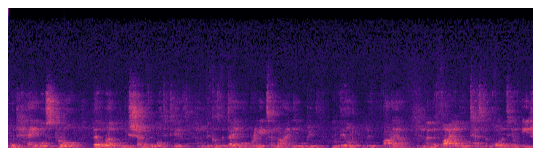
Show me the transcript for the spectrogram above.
wood, hay, or straw, their work will be shown for what it is, Mhm. because the day will bring it to light. It will be revealed with fire, Mhm. and the fire will test the quality of each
